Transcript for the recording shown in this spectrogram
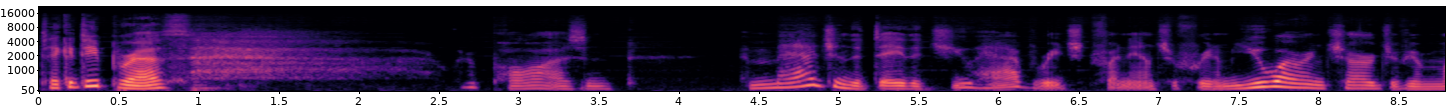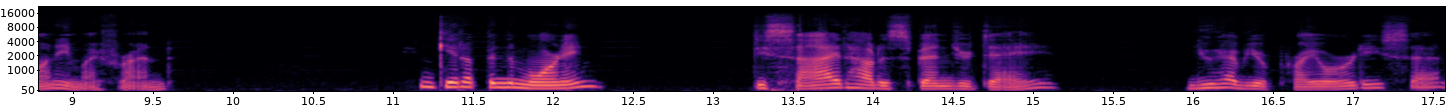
Take a deep breath. We're going to pause and Imagine the day that you have reached financial freedom. You are in charge of your money, my friend. You can get up in the morning, decide how to spend your day. You have your priorities set.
